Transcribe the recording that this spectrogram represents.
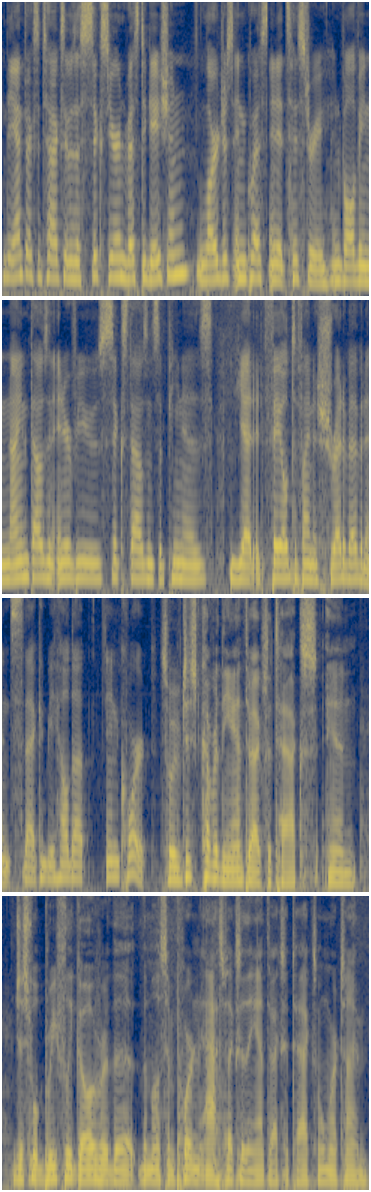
the anthrax attacks, it was a six year investigation, largest inquest in its history, involving 9,000 interviews, 6,000 subpoenas, yet it failed to find a shred of evidence that could be held up in court. So we've just covered the anthrax attacks, and just will briefly go over the the most important aspects of the anthrax attacks one more time.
